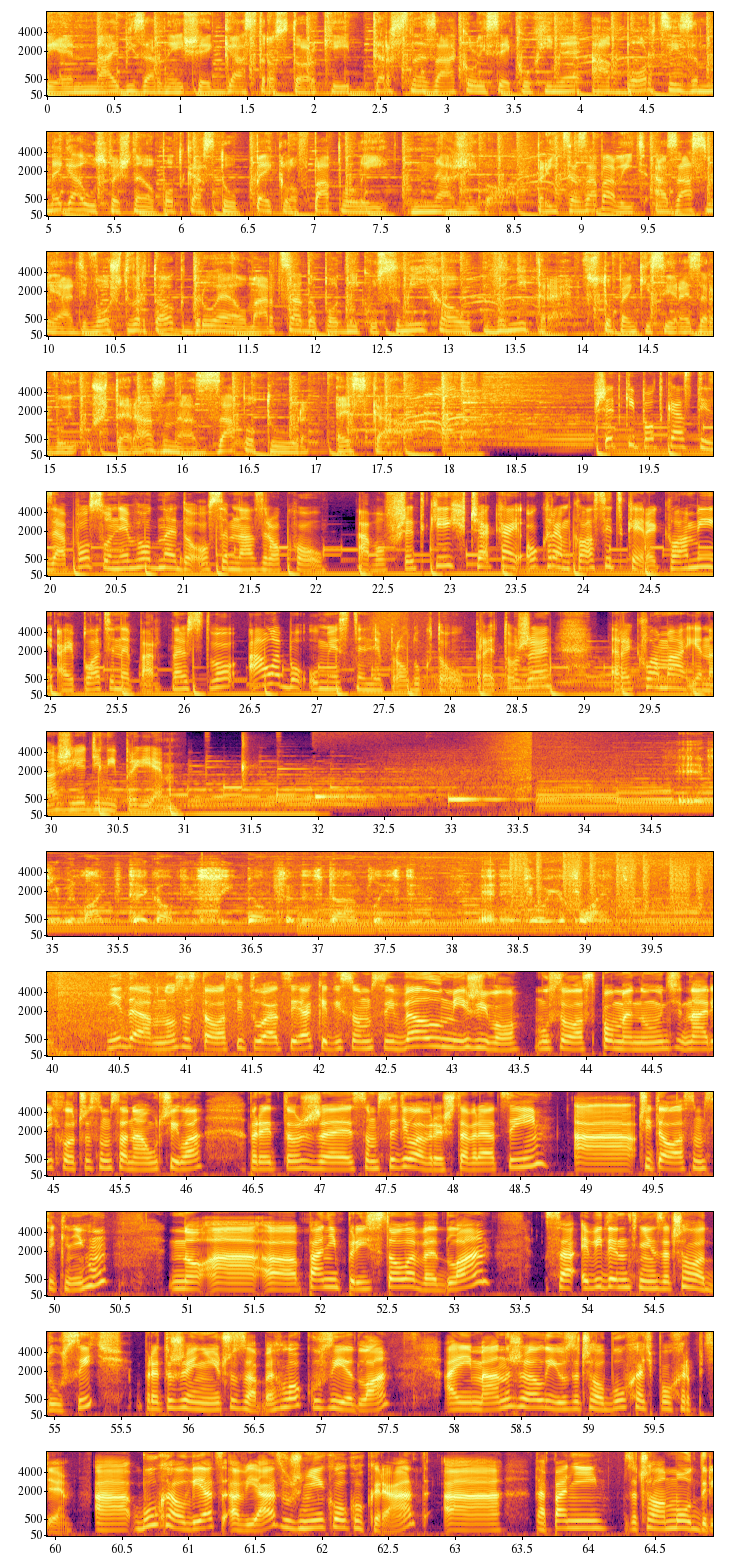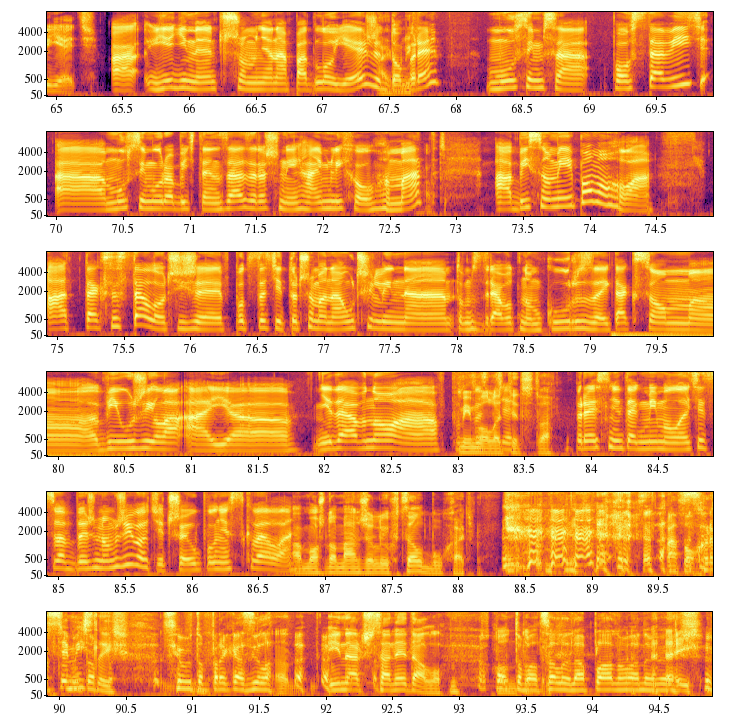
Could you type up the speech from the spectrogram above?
Tie najbizarnejšie gastrostorky, drsné zákulisie kuchyne a borci z mega úspešného podcastu Peklo v Papuli naživo. Príď sa zabaviť a zasmiať vo štvrtok 2. marca do podniku Smíchov v Nitre. Vstupenky si rezervuj už teraz na zapotúr.sk. Všetky podcasty ZAPO sú nevhodné do 18 rokov. A vo všetkých čakaj okrem klasickej reklamy aj platené partnerstvo alebo umiestnenie produktov, pretože reklama je náš jediný príjem. If you would like to take off your seatbelts at this time, please do, and enjoy your flight. Nedávno sa stala situácia, kedy som si veľmi živo musela spomenúť na rýchlo, čo som sa naučila, pretože som sedela v reštaurácii a čítala som si knihu. No a uh, pani pri stole vedľa sa evidentne začala dusiť, pretože jej niečo zabehlo, kus jedla a jej manžel ju začal búchať po chrbte. A búchal viac a viac, už niekoľkokrát a tá pani začala modrieť. A jediné, čo mňa napadlo je, že Heimlich. dobre, musím sa postaviť a musím urobiť ten zázračný Heimlichov hmat, aby som jej pomohla. A tak sa stalo, čiže v podstate to, čo ma naučili na tom zdravotnom kurze, tak som uh, využila aj uh, nedávno a v podstate... Mimo letectva. Presne tak mimo letectva v bežnom živote, čo je úplne skvelé. A možno manžel ju chcel búchať. A po chrbte Si mu to- myslíš? Si mu to prekazila. Ináč sa nedalo. On to mal celé naplánované, vieš.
